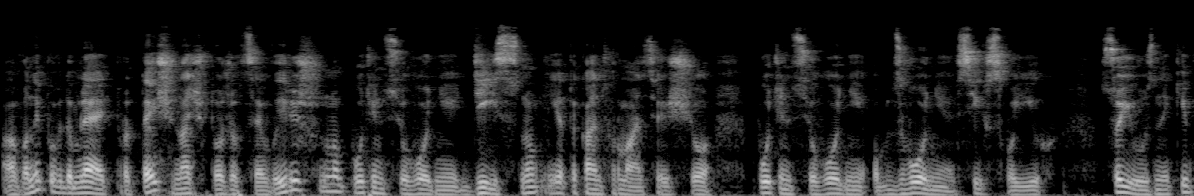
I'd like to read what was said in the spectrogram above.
А Вони повідомляють про те, що, начебто, вже це вирішено. Путін сьогодні дійсно є така інформація, що Путін сьогодні обдзвонює всіх своїх союзників.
